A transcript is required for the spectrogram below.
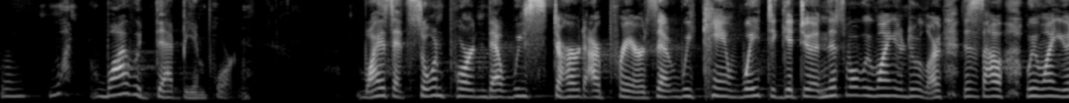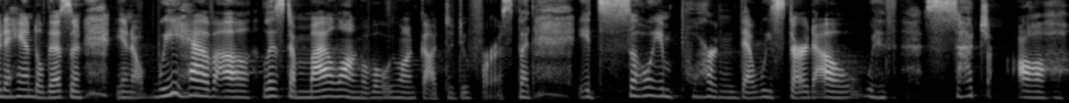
What, why would that be important? Why is that so important that we start our prayers, that we can't wait to get to? And this is what we want you to do, Lord. This is how we want you to handle this. And, you know, we have a list a mile long of what we want God to do for us. But it's so important that we start out with such awe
